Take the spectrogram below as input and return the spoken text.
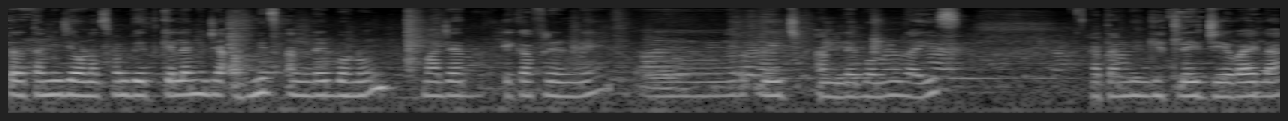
तर आता मी जेवणाचं पण बेत केलं आहे म्हणजे आम्हीच आणलं आहे बनवून. माझ्या एका फ्रेंडने व्हेज आणलं आहे बनवून राईस आता मी घेतलं आहे जेवायला.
